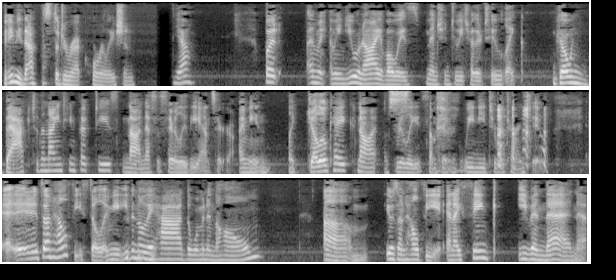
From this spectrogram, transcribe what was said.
maybe that's the direct correlation. Yeah. But I mean, I mean, you and I have always mentioned to each other too, like going back to the 1950s, not necessarily the answer. I mean, like Jello cake, not Yes. really something we need to return to. It's unhealthy still. I mean, even though they had the women in the home, um, it was unhealthy. And I think even then,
